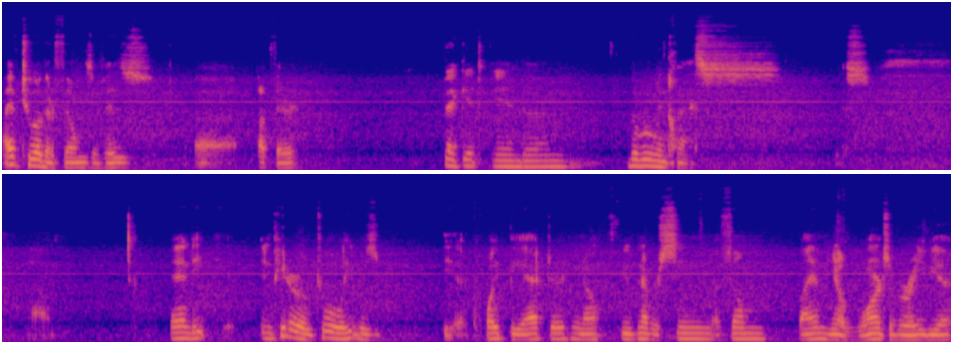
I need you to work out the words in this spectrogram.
I have two other films of his uh, up there Becket and um, The Ruling Class. Yes. Um, and he, in Peter O'Toole, he was yeah, quite the actor. You know, if you've never seen a film by him, you know, Lawrence of Arabia,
